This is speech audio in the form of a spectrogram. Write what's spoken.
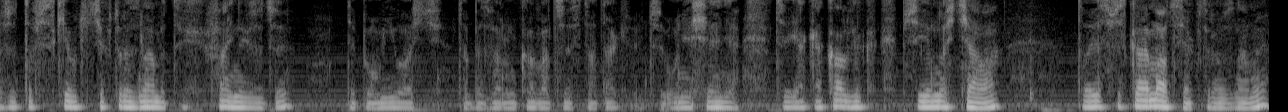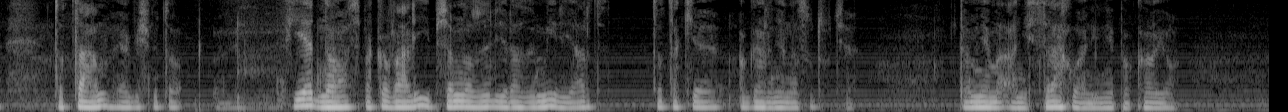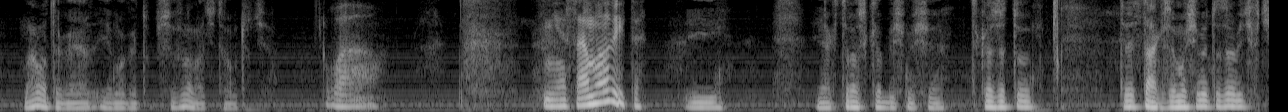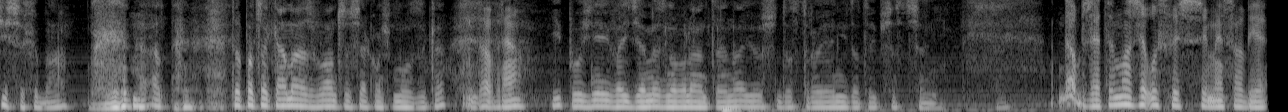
że te wszystkie uczucia, które znamy, tych fajnych rzeczy, typu miłość, ta bezwarunkowa, czysta, tak, czy uniesienie, czy jakakolwiek przyjemność ciała, to jest wszystko emocja, którą znamy, to tam, jakbyśmy to w jedno spakowali i przemnożyli razy miliard, to takie ogarnia nas uczucie. Tam nie ma ani strachu, ani niepokoju. Mało tego, ja je mogę tu przywołać, to uczucie. Wow. Niesamowite. I jak troszkę byśmy się. Tylko, że tu to jest tak, że musimy to zrobić w ciszy chyba. To poczekamy, aż włączysz jakąś muzykę Dobra. i później wejdziemy znowu na antenę, już dostrojeni do tej przestrzeni. Dobrze, to może usłyszymy sobie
